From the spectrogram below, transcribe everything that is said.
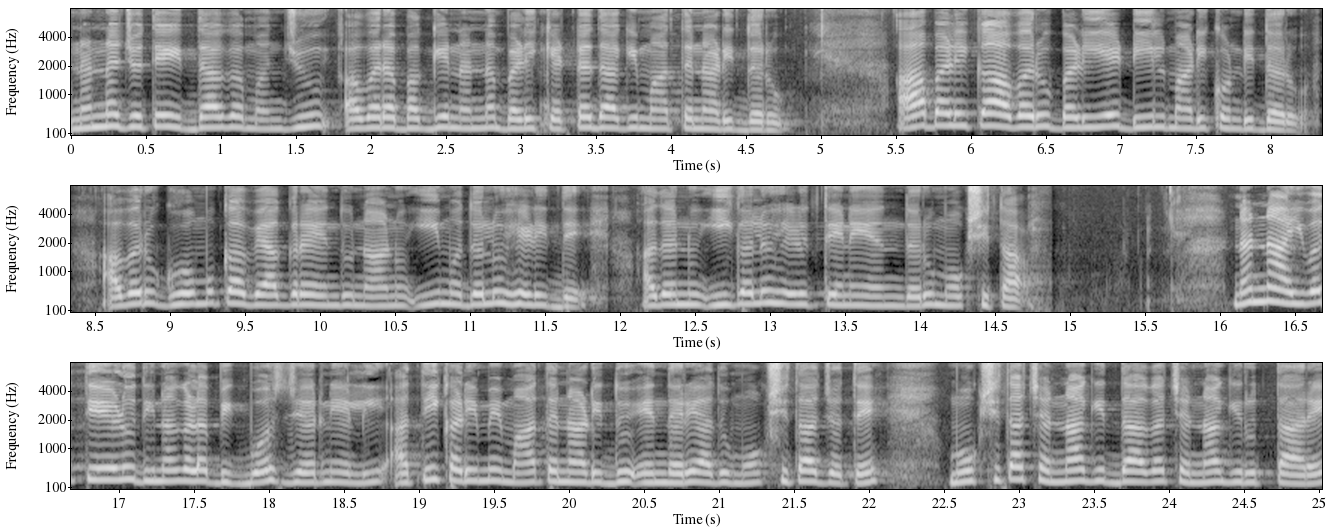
ನನ್ನ ಜೊತೆ ಇದ್ದಾಗ ಮಂಜು ಅವರ ಬಗ್ಗೆ ನನ್ನ ಬಳಿ ಕೆಟ್ಟದಾಗಿ ಮಾತನಾಡಿದ್ದರು. ಆ ಬಳಿಕ ಅವರು ಬಳಿಯೇ ಡೀಲ್ ಮಾಡಿಕೊಂಡಿದ್ದರು. ಅವರು ಗೋಮುಖ ವ್ಯಾಘ್ರ ಎಂದು ನಾನು ಈ ಮೊದಲು ಹೇಳಿದ್ದೆ. ಅದನ್ನು ಈಗಲೂ ಹೇಳುತ್ತೇನೆ ಎಂದರು ಮೋಕ್ಷಿತಾ. ನನ್ನ ಐವತ್ತೇಳು ದಿನಗಳ ಬಿಗ್ ಬಾಸ್ ಜರ್ನಿಯಲ್ಲಿ ಅತಿ ಕಡಿಮೆ ಮಾತನಾಡಿದ್ದು ಎಂದರೆ ಅದು ಮೋಕ್ಷಿತಾ ಜೊತೆ. ಮೋಕ್ಷಿತಾ ಚೆನ್ನಾಗಿದ್ದಾಗ ಚೆನ್ನಾಗಿರುತ್ತಾರೆ.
